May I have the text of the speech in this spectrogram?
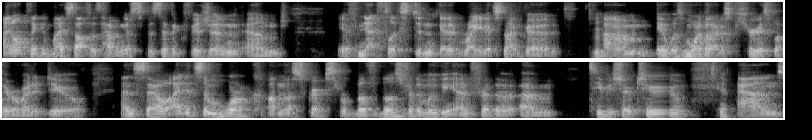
I don't think of myself as having a specific vision. And if Netflix didn't get it right, it's not good. Hmm. Um, it was more that I was curious what they were going to do. And so I did some work on the scripts for both of those, for the movie and for the um, TV show too. Yeah. And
